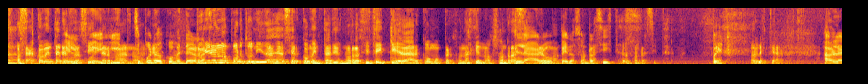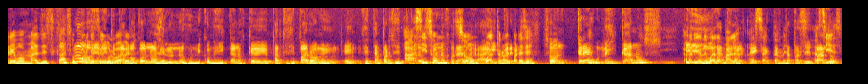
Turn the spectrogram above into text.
Ah. O sea, comentarios El racistas, cuellito. hermano. Sí, puro Eh, comentario Tuvieron racista. la oportunidad de hacer comentarios no racistas y quedar como personas que no son racistas. Claro, hermano. pero son racistas. Pero son racistas, hermano. Bueno, No les queda. Hablaremos más de ese caso No, porque seguro va a haber. tampoco no es el- los únicos mexicanos que participaron en, en- que están participando. Ah, sí, son- son cuatro, me parece. Son tres mexicanos alguien de Guatemala, que exactamente, está participando. así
